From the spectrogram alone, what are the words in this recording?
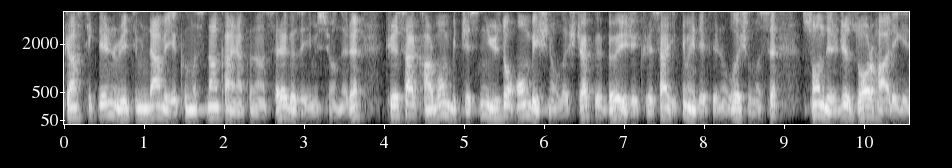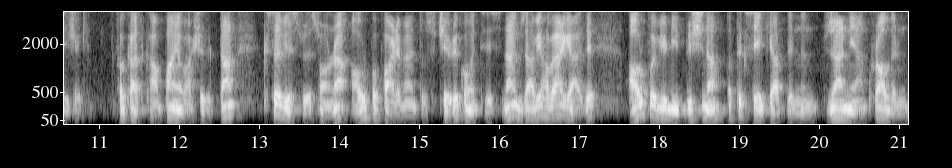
plastiklerin üretiminden ve yakılmasından kaynaklanan sera gazı emisyonları küresel karbon bütçesinin %15'ine ulaşacak ve böylece küresel iklim hedeflerine ulaşılması son derece zor hale gelecek. Fakat kampanya başladıktan kısa bir süre sonra Avrupa Parlamentosu Çevre Komitesi'nden güzel bir haber geldi. Avrupa Birliği dışına atık sevkiyatlarının düzenleyen kuralların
